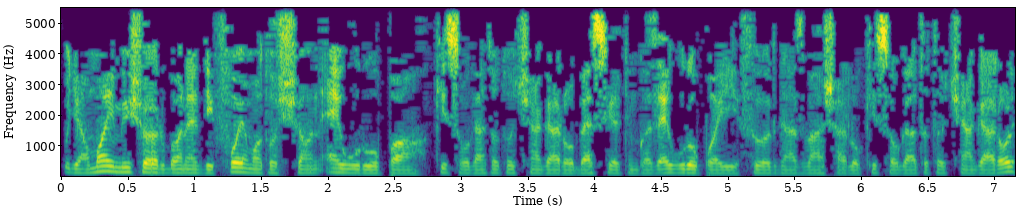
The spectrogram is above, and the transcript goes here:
Ugye a mai műsorban eddig folyamatosan Európa kiszolgáltatottságáról beszéltünk, az európai földgázvásárló kiszolgáltatottságáról,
